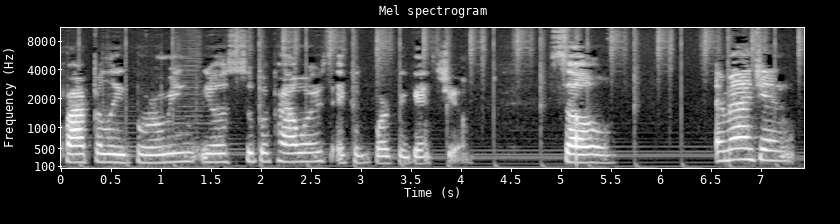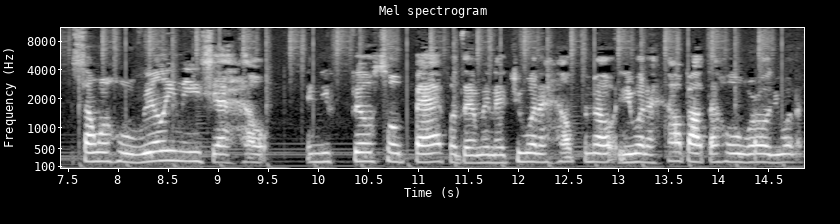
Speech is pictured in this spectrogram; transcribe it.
properly grooming your superpowers, it could work against you. So imagine someone who really needs your help and you feel so bad for them and that you want to help them out and you want to help out the whole world. You want to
